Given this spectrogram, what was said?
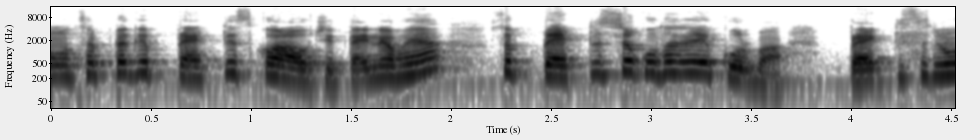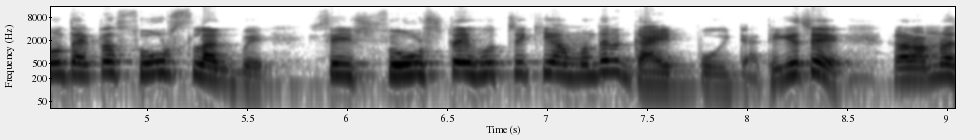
কনসেপ্টটাকে প্র্যাকটিস করা উচিত, তাই না ভাইয়া? সো প্র্যাকটিসটা কোথা থেকে করবা? প্র্যাকটিসের জন্য তো একটা সোর্স লাগবে। সেই সোর্সটাই হচ্ছে কি আমাদের গাইড বইটা, ঠিক আছে? কারণ আমরা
